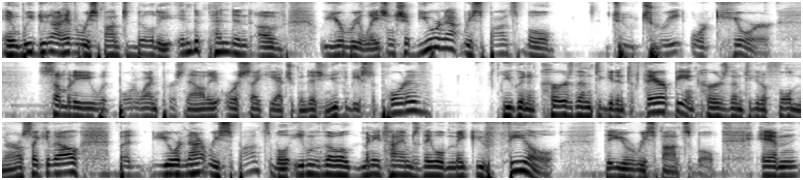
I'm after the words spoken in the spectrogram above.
and we do not have a responsibility independent of your relationship. You are not responsible to treat or cure somebody with borderline personality or psychiatric condition. You can be supportive. You can encourage them to get into therapy, encourage them to get a full neuropsych eval, but you are not responsible, even though many times they will make you feel that you're responsible. And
